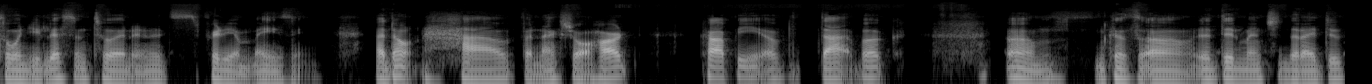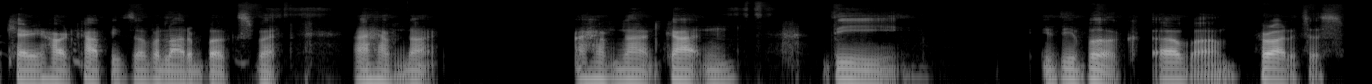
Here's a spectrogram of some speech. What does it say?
so when you listen to it, and it's pretty amazing. I don't have an actual hard copy of that book, um, because uh, it did mention that I do carry hard copies of a lot of books, but I have not I have not gotten the the book of um, Herodotus.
